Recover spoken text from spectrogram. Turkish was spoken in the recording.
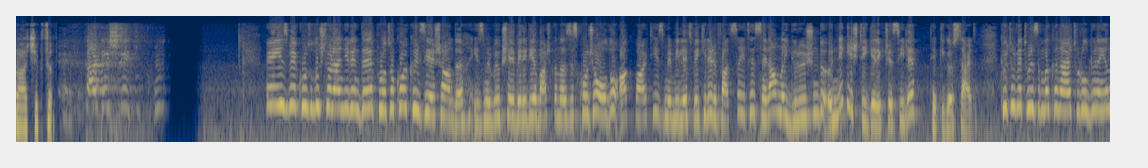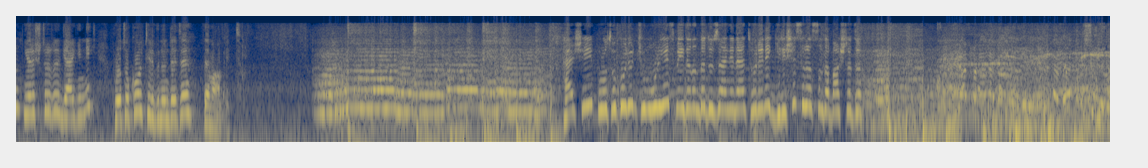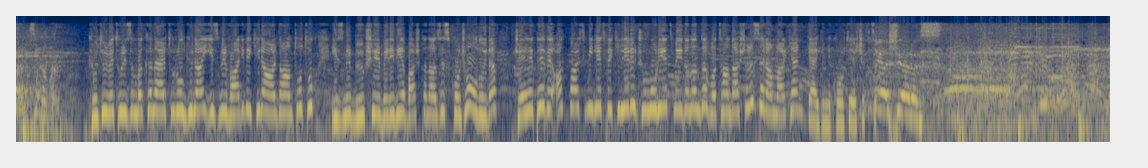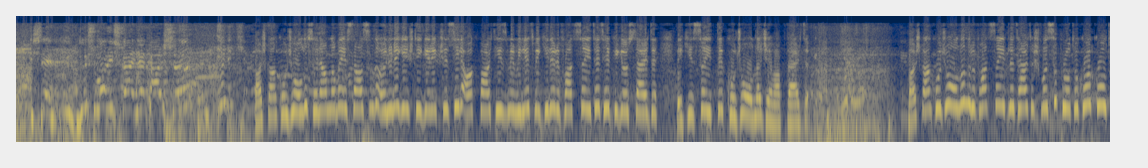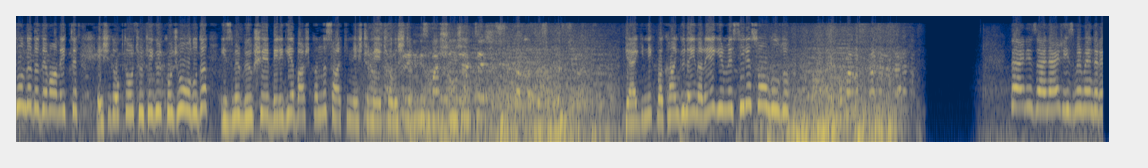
Kura çıktı. kardeşlik, Ve İzmir kurtuluş törenlerinde protokol krizi yaşandı. İzmir Büyükşehir Belediye Başkanı Aziz Kocaoğlu AK Parti İzmir Milletvekili Rıfat Sayit'e selamla yürüyüşünde önüne geçtiği gerekçesiyle tepki gösterdi. Kültür ve Turizm Bakanı Ertuğrul Günay'ın yarıştırdığı gerginlik protokol tribününde de devam etti. Her şey protokolün Cumhuriyet Meydanı'nda düzenlenen törene girişi sırasında başladı. Kültür ve Turizm Bakanı Ertuğrul Günay, İzmir Vali Vekili Ardahan Totuk, İzmir Büyükşehir Belediye Başkanı Aziz Kocaoğlu'yla CHP ve AK Parti milletvekilleri Cumhuriyet Meydanı'nda vatandaşları selamlarken gerginlik ortaya çıktı. yaşıyoruz. İşte düşman ilk Başkan Kocaoğlu selamlama esnasında önüne geçtiği gerekçesiyle AK Parti İzmir Milletvekili Rıfat Sayit'e tepki gösterdi. Vekil Sayit de Kocaoğlu'na cevap verdi. Başkan Kocaoğlu'nun Rıfat Sayit'le tartışması protokol koltuğunda da devam etti. Eşi Doktor Türkegül Kocaoğlu da İzmir Büyükşehir Belediye Başkanı'nı sakinleştirmeye çalıştı. Gerginlik Bakan Günay'ın araya girmesiyle son buldu. Değerli izleyenler İzmir Menderes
